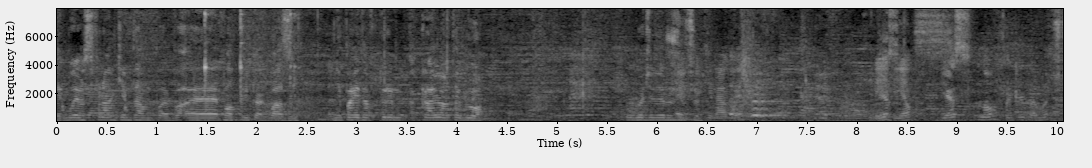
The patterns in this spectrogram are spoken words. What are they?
Jak byłem z Frankiem tam w- e, po w Azji. Nie pamiętam w którym kraju, ale tak było. Pół godziny różnicy. Yes, yes, no, thank you very much.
